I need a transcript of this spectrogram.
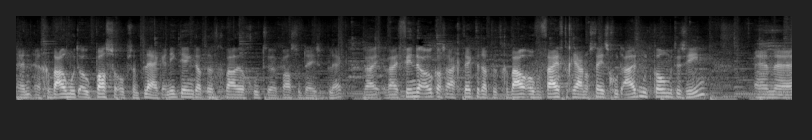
En een gebouw moet ook passen op zijn plek. En ik denk dat het gebouw heel goed uh, past op deze plek. Wij, wij vinden ook als architecten dat het gebouw over 50 jaar nog steeds goed uit moet komen te zien. En uh,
